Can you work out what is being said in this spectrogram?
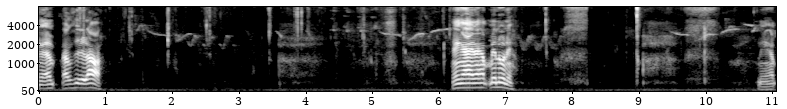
ี่ยตักซื้อแล้วง่ายๆนะครับเมนูนี่นี่ครับ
